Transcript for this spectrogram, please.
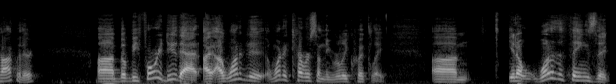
talk with her. Uh, but before we do that, I, I wanted to I wanted to cover something really quickly. Um, you know, one of the things that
